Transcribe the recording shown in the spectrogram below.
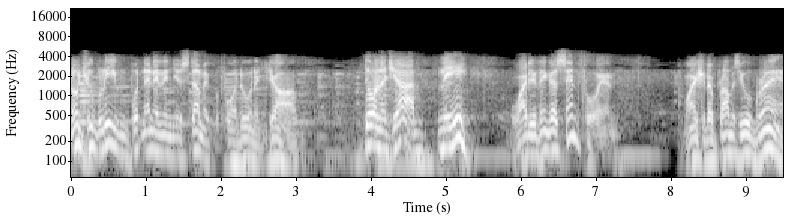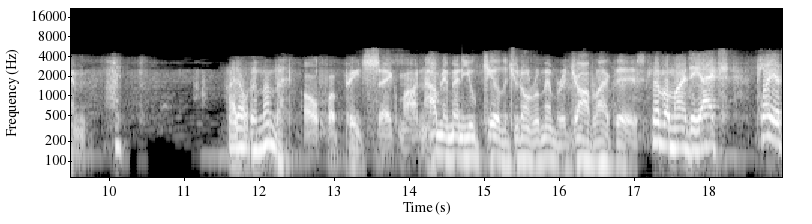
Don't you believe in putting anything in your stomach before doing a job? Doing a job? Me? Why do you think I sent for you? Why should I promise you a grand? I. I don't remember. Oh, for Pete's sake, Martin. How many men have you killed that you don't remember a job like this? Never mind the act. Play it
